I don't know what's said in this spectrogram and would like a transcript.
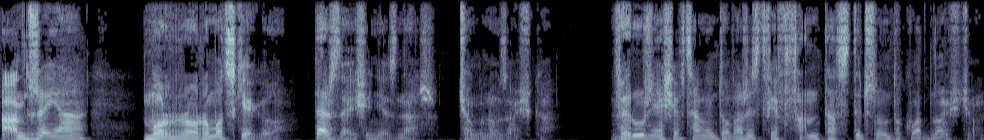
Andrzeja Morro-Romockiego też, zdaje się, nie znasz, ciągnął Zośka. Wyróżnia się w całym towarzystwie fantastyczną dokładnością.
